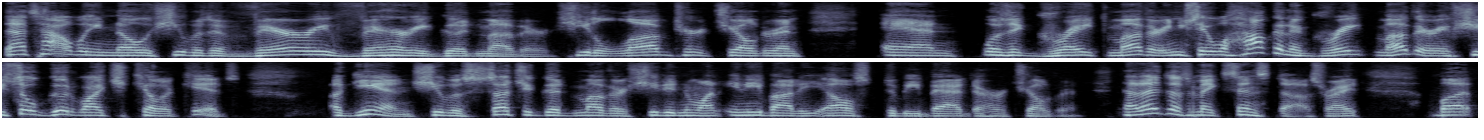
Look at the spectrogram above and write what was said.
That's how we know she was a very, very good mother. She loved her children and was a great mother. And you say, well, how can a great mother, if she's so good, why'd she kill her kids? Again, she was such a good mother. She didn't want anybody else to be bad to her children. Now that doesn't make sense to us, right? But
